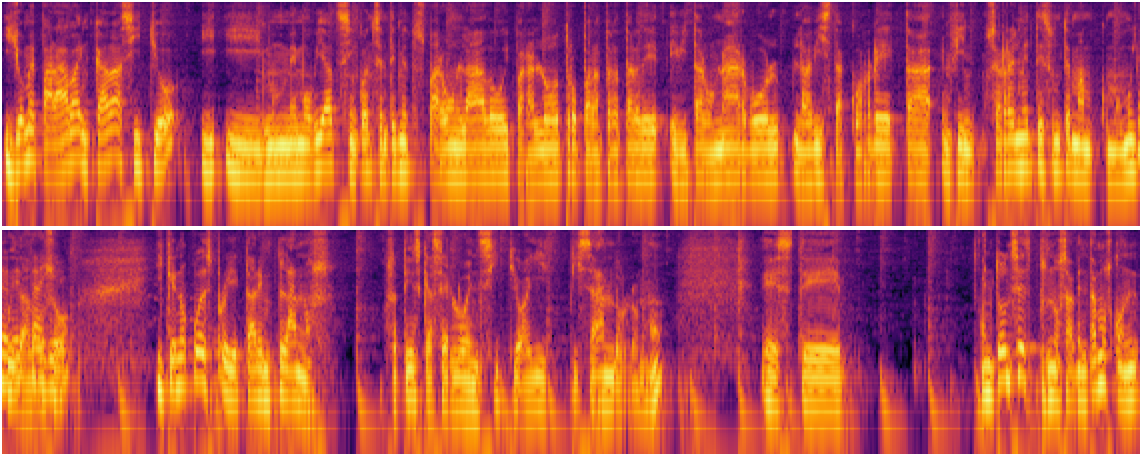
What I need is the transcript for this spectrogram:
y yo me paraba en cada sitio y, me movía 50 centímetros para un lado y para el otro para tratar de evitar un árbol, la vista correcta, en fin, o sea, realmente es un tema como muy cuidadoso y que no puedes proyectar en planos, o sea, tienes que hacerlo en sitio ahí pisándolo, ¿no? Este, entonces, pues nos aventamos con,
